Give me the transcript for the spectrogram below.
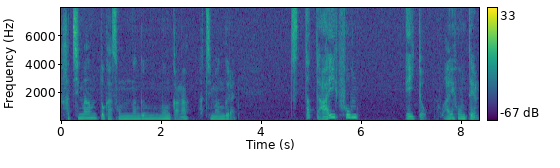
8万とかそんなもんかな？8万ぐらい。つったって iPhone8 iPhone10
